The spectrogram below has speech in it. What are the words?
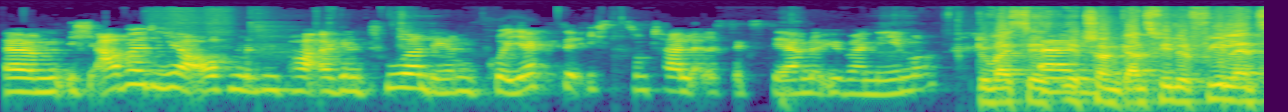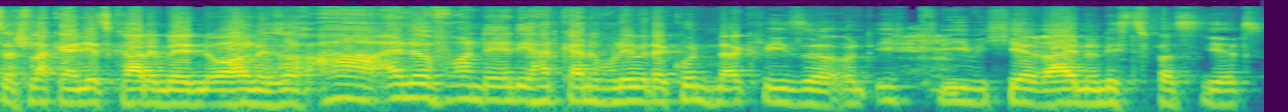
Ähm, ich arbeite ja auch mit ein paar Agenturen, deren Projekte ich zum Teil als Externe übernehme. Du weißt jetzt, ähm, jetzt schon, ganz viele Freelancer schlackern jetzt gerade mit den Ohren und sagen, ah, eine von denen, die hat keine Probleme mit der Kundenakquise und ich knie mich hier rein und nichts passiert.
